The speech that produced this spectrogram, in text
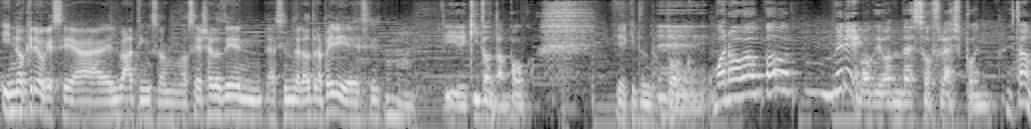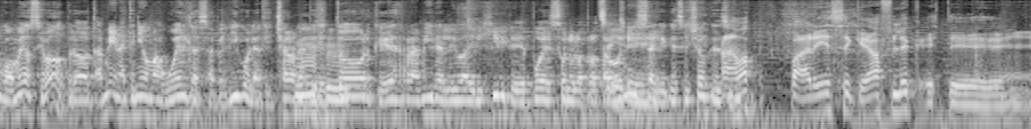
Y no creo que sea el Battinson. O sea, ya lo tienen haciendo la otra peli ese. Y de Keaton tampoco. Y a Keaton tampoco. Eh, bueno, va- va- veremos qué onda eso Flashpoint. Estaban como medio cebados, pero también ha tenido más vueltas esa película que echaron al director, que es Ramírez lo iba a dirigir, que después solo lo protagoniza, Sí. que qué sé yo, que Además, parece que Affleck este,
